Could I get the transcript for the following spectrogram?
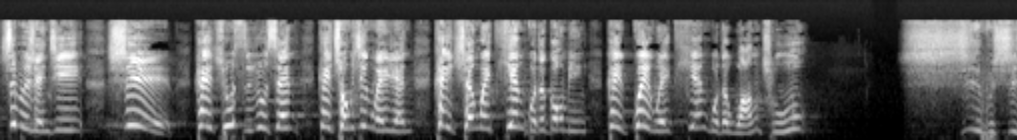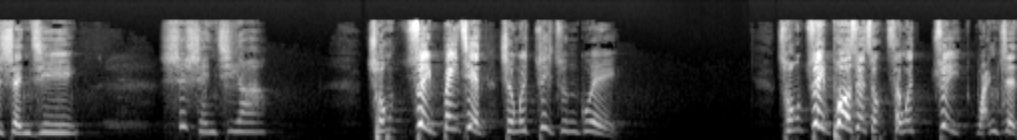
是不是神迹？是，可以出死入生，可以重新为人，可以成为天国的公民，可以贵为天国的王储，是不是神迹？是神迹啊！从最卑贱成为最尊贵，从最破碎成成为最完整，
